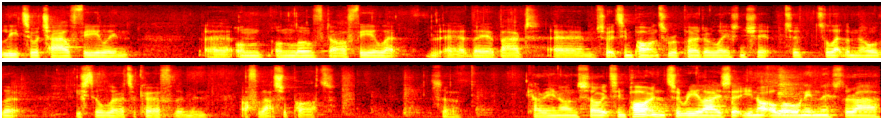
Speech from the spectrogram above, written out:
lead to a child feeling uh, un unloved or feel that uh, they are bad. Um, so it's important to repair the relationship, to, to let them know that you're still there to care for them and offer that support. So carrying on. So it's important to realise that you're not alone in this. There are,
